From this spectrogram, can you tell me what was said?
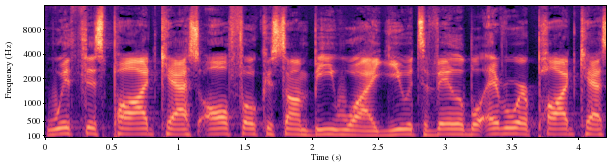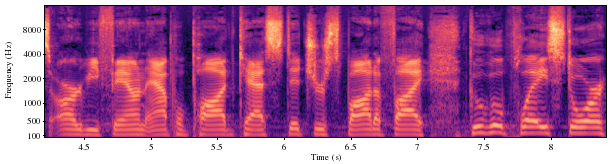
with this podcast, all focused on BYU. It's available everywhere podcasts are to be found Apple Podcasts, Stitcher, Spotify. Google Play Store.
